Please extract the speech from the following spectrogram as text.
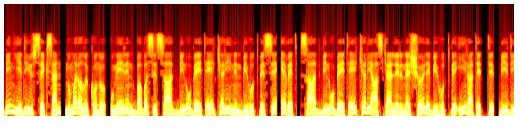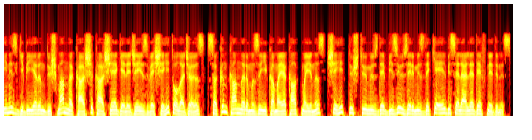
1780, numaralı konu, Umeyr'in babası Saad bin Ubeyd el-Kari'nin bir hutbesi, evet, Saad bin Ubeyd el-Kari askerlerine şöyle bir hutbe irat etti, bildiğiniz gibi yarın düşmanla karşı karşıya geleceğiz ve şehit olacağız, sakın kanlarımızı yıkamaya kalkmayınız, şehit düştüğümüzde bizi üzerimizdeki elbiselerle defnediniz.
